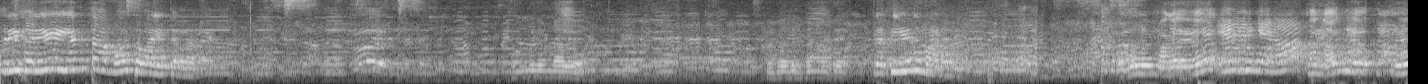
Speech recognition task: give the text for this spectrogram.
ಶ್ರೀಹರಿ ಎಂತ ಮೋಸವಾಯಿತಲ್ಲ. ಗತಿಯೇನು ಮಾಡಲಿ. ಮಗಳೇ ಚೆನ್ನಾಗಿ ಹೇಳ್ತಿದ್ದೆ.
